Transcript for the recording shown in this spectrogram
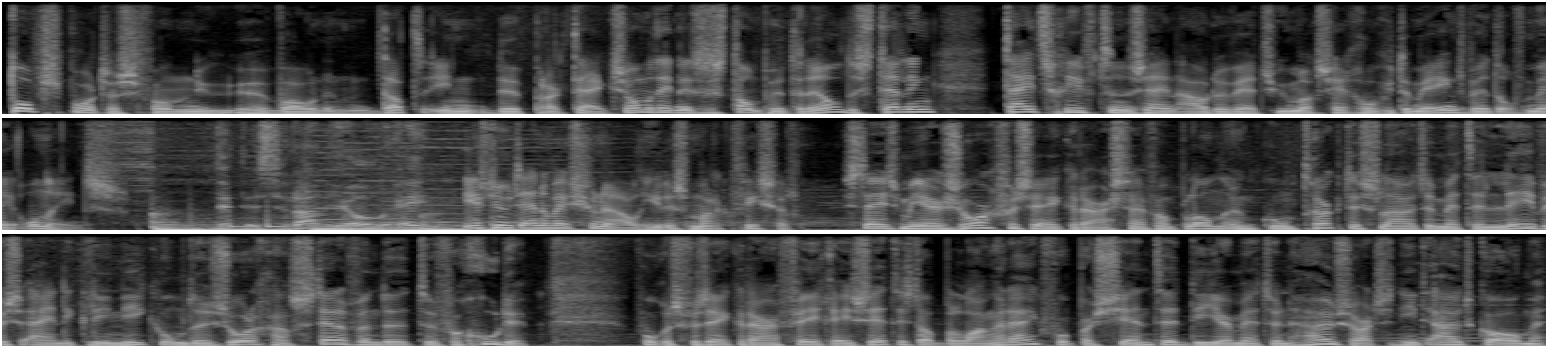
topsporters van nu eh, wonen. Dat in de praktijk. Zometeen is het stand.nl. De stelling, tijdschriften zijn ouderwets. U mag zeggen of u het ermee eens bent of mee oneens. Dit is Radio 1. Eerst nu het NOS Journaal. Hier is Mark Visser. Steeds meer zorgverzekeraars zijn van plan een contract te sluiten met de levenseindekliniek om de zorg aan stervenden te vergoeden. Volgens verzekeraar VGZ is dat belangrijk voor patiënten die er met hun huisarts niet uitkomen.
